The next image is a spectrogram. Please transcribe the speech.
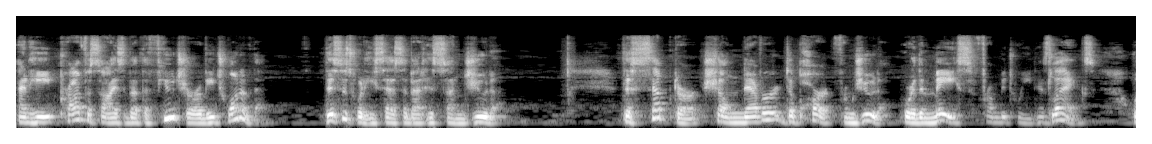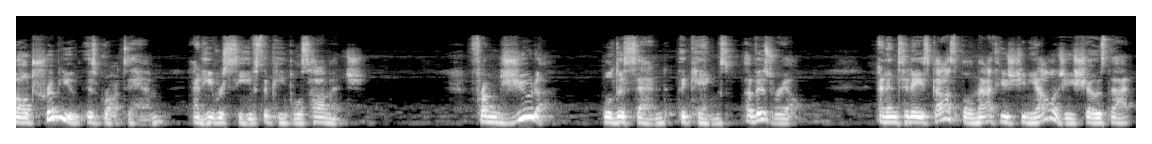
and he prophesies about the future of each one of them. This is what he says about his son Judah. The scepter shall never depart from Judah, or the mace from between his legs, while tribute is brought to him, and he receives the people's homage. From Judah will descend the kings of Israel. And in today's gospel, Matthew's genealogy shows that,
